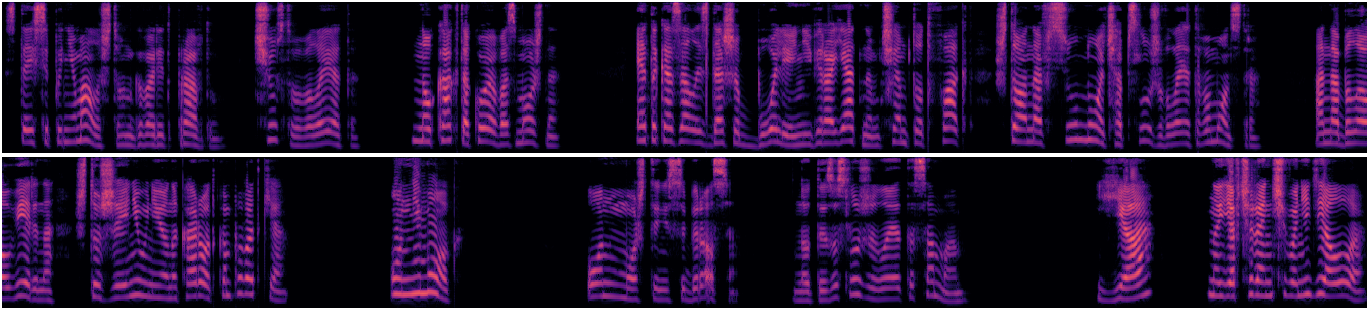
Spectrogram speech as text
Стейси понимала, что он говорит правду, чувствовала это. Но как такое возможно? Это казалось даже более невероятным, чем тот факт, что она всю ночь обслуживала этого монстра. Она была уверена, что Женя у нее на коротком поводке. Он не мог. Он, может, и не собирался, но ты заслужила это сама. Я? Но я вчера ничего не делала.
